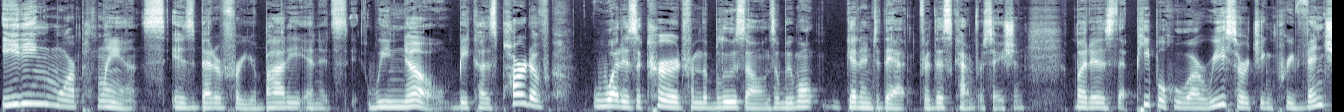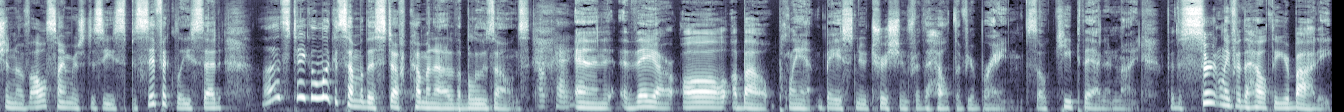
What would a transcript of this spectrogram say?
eating more plants is better for your body and it's we know because part of what has occurred from the blue zones and we won't get into that for this conversation but is that people who are researching prevention of Alzheimer's disease specifically said let's take a look at some of this stuff coming out of the blue zones Okay. and they are all about plant-based nutrition for the health of your brain so keep that in mind for the certainly for the health of your body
